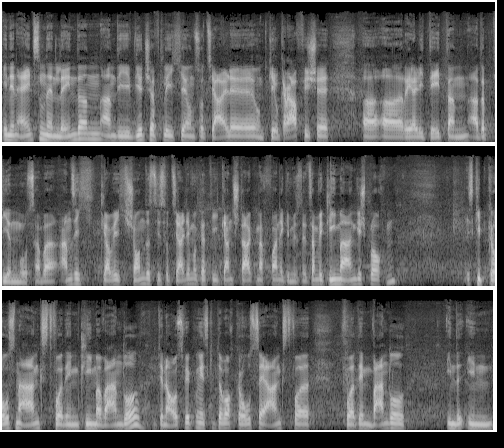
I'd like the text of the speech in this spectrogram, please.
in den einzelnen Ländern an die wirtschaftliche und soziale und geografische Realität dann adaptieren muss. Aber an sich glaube ich schon, dass die Sozialdemokratie ganz stark nach vorne gehen muss. Jetzt haben wir Klima angesprochen. Es gibt große Angst vor dem Klimawandel, den Auswirkungen. Es gibt aber auch große Angst vor, vor dem Wandel in, in,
